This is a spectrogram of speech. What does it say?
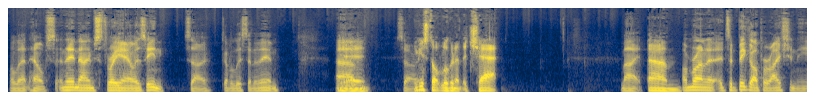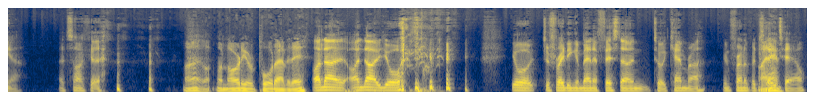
Well, that helps. And their name's three hours in. So got to listen to them. Um, Yeah. Sorry, You can stop looking at the chat. Mate. Um, I'm running. It's a big operation here. It's like a. I know, like Minority Report over there. I know. I know you're. you're just reading a manifesto into a camera in front of a tea towel,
